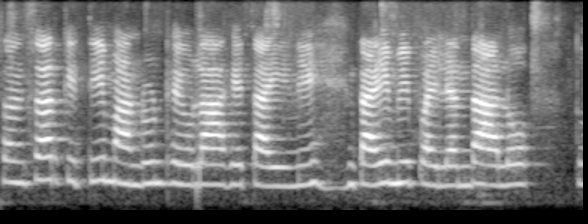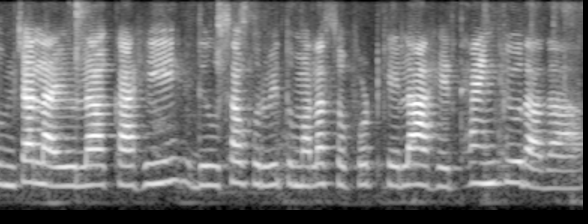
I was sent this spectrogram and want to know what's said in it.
संसार किती मांडून ठेवला आहे ताईने. ताई मी पहिल्यांदा आलो. तुमच्या लाईव्हला काही दिवसापूर्वी तुम्हाला सपोर्ट केला आहे. थँक्यू दादा.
